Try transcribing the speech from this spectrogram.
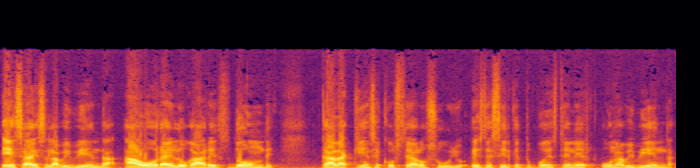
Esa es la vivienda. Ahora el hogar es donde cada quien se costea lo suyo. Es decir, que tú puedes tener una vivienda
